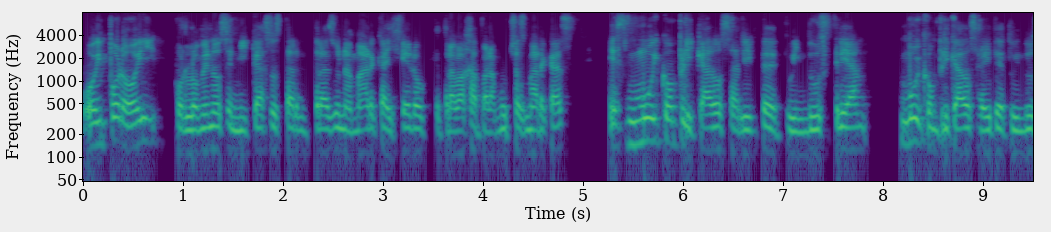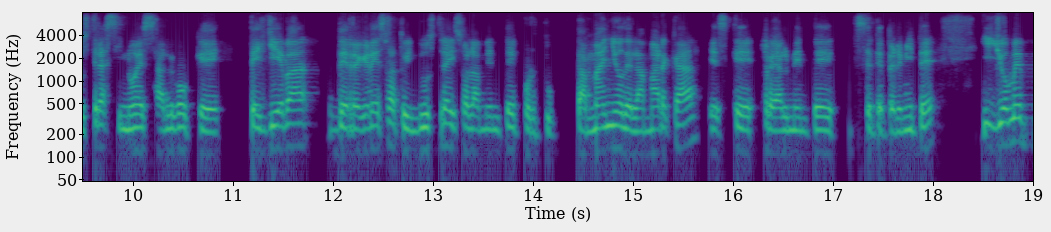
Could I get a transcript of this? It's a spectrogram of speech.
hoy por hoy, por lo menos en mi caso, estar detrás de una marca, Jero, que trabaja para muchas marcas, es muy complicado salirte de tu industria, muy complicado salirte de tu industria si no es algo que te lleva de regreso a tu industria y solamente por tu tamaño de la marca es que realmente se te permite. Y yo me,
